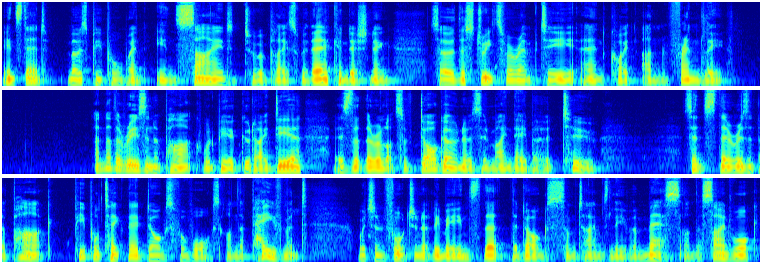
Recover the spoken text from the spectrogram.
Instead, most people went inside to a place with air conditioning, so the streets were empty and quite unfriendly. Another reason a park would be a good idea is that there are lots of dog owners in my neighborhood too. Since there isn't a park, people take their dogs for walks on the pavement, which unfortunately means that the dogs sometimes leave a mess on the sidewalk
